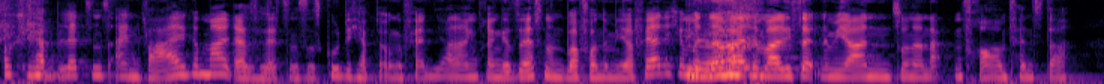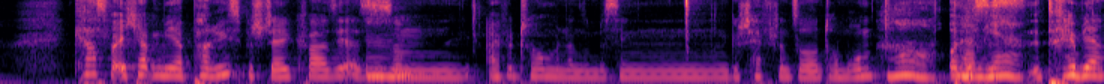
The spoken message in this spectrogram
Okay. Ich habe letztens einen Wal gemalt. Also letztens ist gut. Ich habe da ungefähr ein Jahr lang dran gesessen und war vor einem Jahr fertig. Und Ja. mittlerweile male ich seit einem Jahr so einer nackten Frau am Fenster. Krass, weil ich habe mir Paris bestellt quasi, also so ein Eiffelturm und dann so ein bisschen Geschäft und so drumrum. Oh, und es bien. ist très bien.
